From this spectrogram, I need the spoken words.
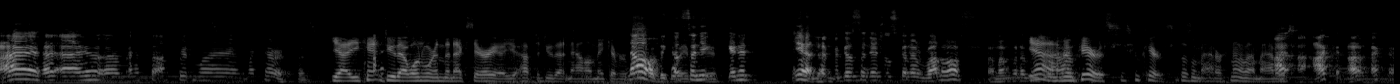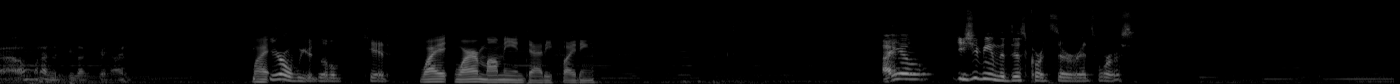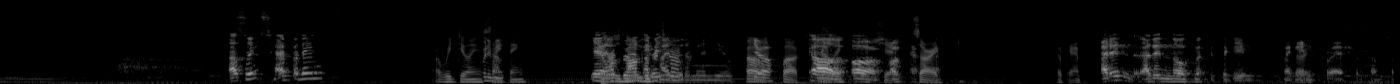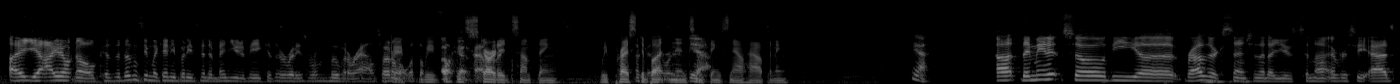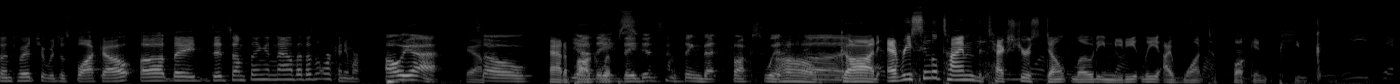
I, I, I uh, have to upgrade my, my character. Yeah, you can't do that when we're in the next area. You have to do that now and make everybody. No, because then you're gonna. Yeah, then because then you're just gonna run off, and I'm gonna be Yeah, who cares? Who cares? It doesn't matter. None of that matters. I, I, I, I, I don't want to be left behind. Why? You're a weird little kid. Why? Why are mommy and daddy fighting? Are you? You should be in the Discord server. It's worse. Are things happening? Are we doing What do you mean? something? Yeah, we're trying- zombie we're in a menu. Oh Yeah. fuck. Oh, really? oh, Shit. okay. Sorry. Okay. I didn't. I didn't know if, my- if the game, my Sorry. game crashed or something. I yeah, I don't know because it doesn't seem like anybody's in a menu to me because everybody's moving around. So I don't okay. know what the We've, fuck we is started something. We pressed Okay, a button worry. and Yeah. something's now happening. happening. Uh, they made it so the uh, browser extension that I use to not ever see ads on Twitch, it would just black out. Uh, they did something and now that doesn't work anymore. Oh yeah. Yeah. So Ad apocalypse. yeah, they, they did something that fucks with. Oh uh, god! Every single time the textures don't load immediately, I want to fucking puke.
